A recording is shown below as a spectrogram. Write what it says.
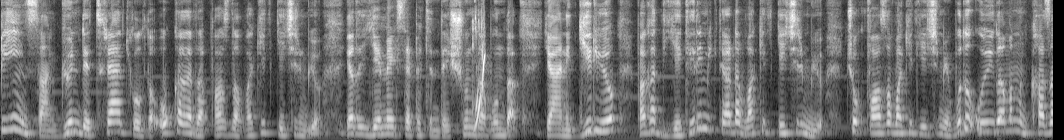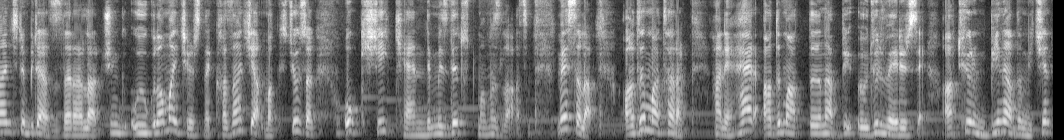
Bir insan günde trend yolda o kadar da fazla vakit geçirmiyor. Ya da yemek sepetinde şunda bunda. Yani giriyor fakat yeteri miktarda vakit geçirmiyor. Çok fazla vakit geçirmiyor. Bu da uygulamanın kazancını biraz zararlar. Çünkü uygulama içerisinde kazanç yapmak istiyorsak o kişiyi kendimizde tutmamız lazım. Mesela adım atarak hani her adım attığına bir ödül verirse atıyorum 1000 adım için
